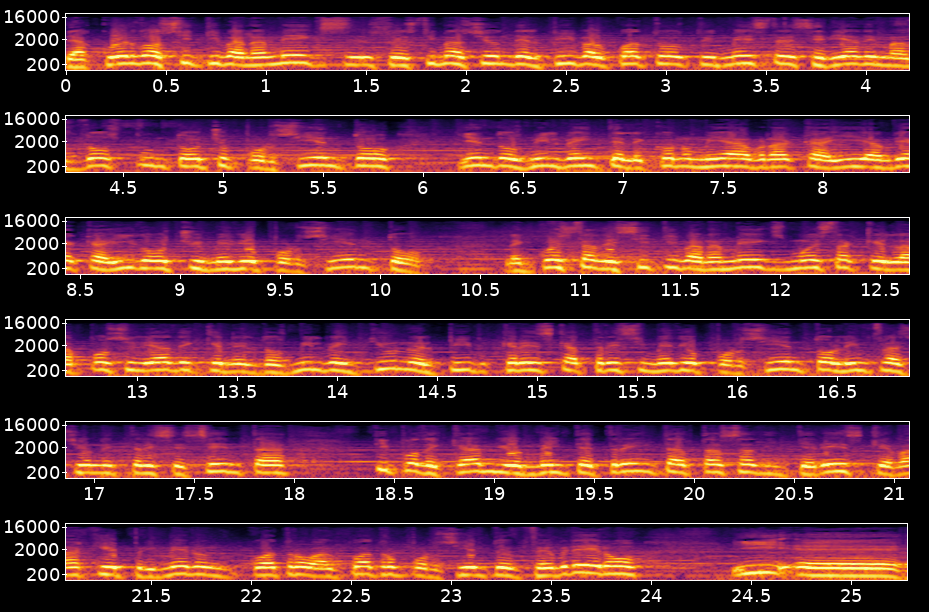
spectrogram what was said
De acuerdo a Citibanamex, su estimación del PIB al cuarto trimestre sería de más 2.8% y en 2020 la economía habrá caído, habría caído 8,5%. La encuesta de Citibanamex muestra que la posibilidad de que en el 2021 el PIB crezca 3,5%, la inflación en 3,60%, tipo de cambio en 2030, tasa de interés que baje primero en 4 al 4% en febrero y eh,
